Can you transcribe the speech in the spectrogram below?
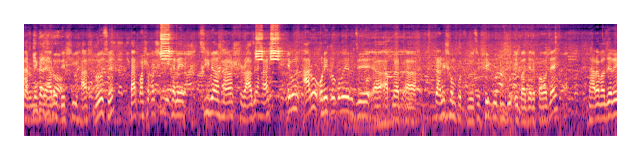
কারণ এখানে আরও দেশি হাঁস রয়েছে। তার পাশাপাশি এখানে চীনা হাঁস রাজা হাঁস এবং আরও অনেক রকমের যে আপনার প্রাণী সম্পদ রয়েছে সেইগুলো কিন্তু এই বাজারে পাওয়া যায়। ধারা বাজারে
